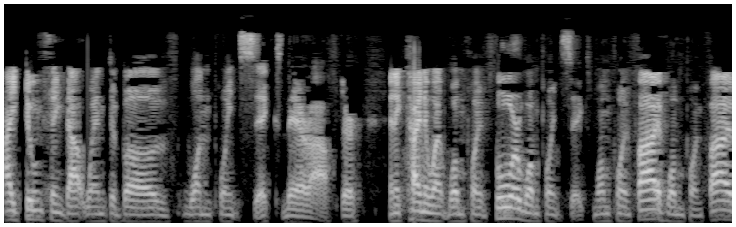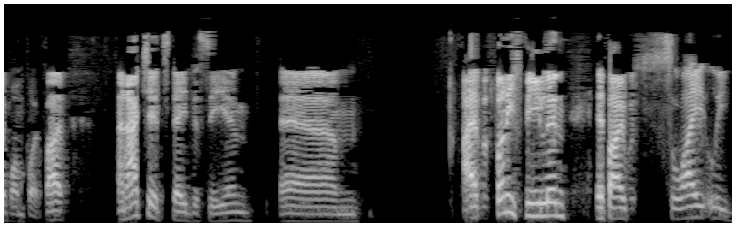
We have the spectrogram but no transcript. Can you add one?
I don't think that went above 1.6 thereafter. And it kind of went 1.4, 1.6, 1.5, 1.5, 1.5. And actually it stayed the same. Um, I have a funny feeling if I was slightly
